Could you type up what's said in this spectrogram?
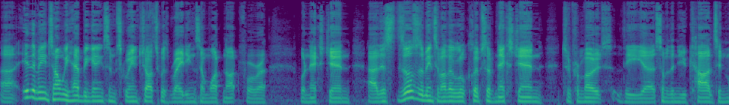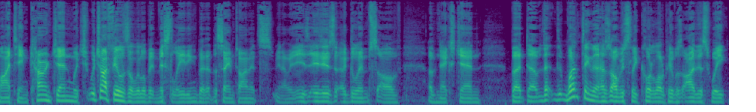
Uh, in the meantime, we have been getting some screenshots with ratings and whatnot for uh, for next gen. Uh, there's, there's, also been some other little clips of next gen to promote the uh, some of the new cards in my team current gen, which which I feel is a little bit misleading, but at the same time, it's you know it is, it is a glimpse of of next gen. But uh, the, the one thing that has obviously caught a lot of people's eye this week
